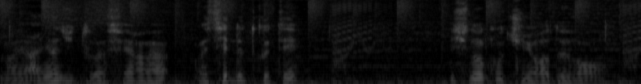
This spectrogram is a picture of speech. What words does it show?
Non, il a rien du tout à faire là. On va essayer de l'autre côté. Et sinon, on continuera devant. hein.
